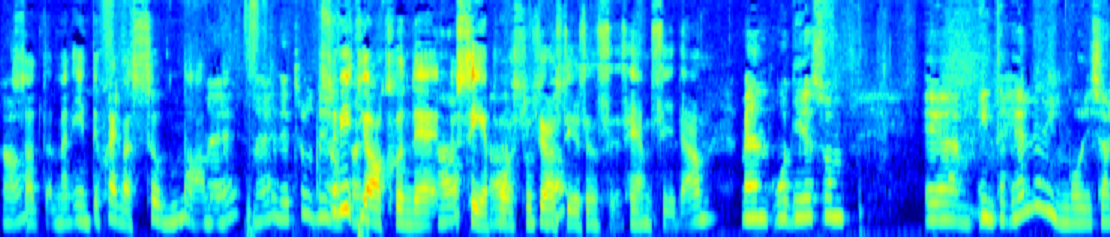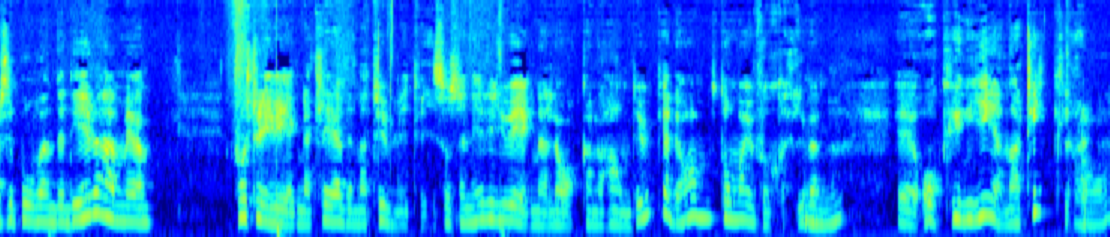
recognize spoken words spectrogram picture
Ja, ja. Så att, men inte själva summan. Nej, nej, det trodde jag. Så vitt jag kunde Ja, se på ja, Socialstyrelsens hemsida. Men och det som eh, inte heller ingår i särskilt boende det är ju det här med Först är det ju egna kläder naturligtvis och sen är det ju egna lakan och handdukar. Det står man ju för själv. Mm. Eh, och hygienartiklar. Ja.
